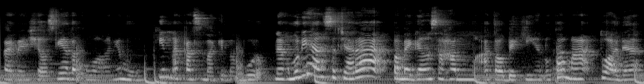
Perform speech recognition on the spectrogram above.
financialsnya atau keuangannya mungkin akan semakin memburuk. Nah kemudian secara pemegang saham atau backingan utama itu ada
